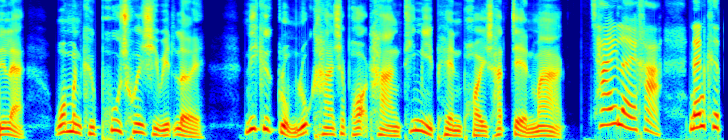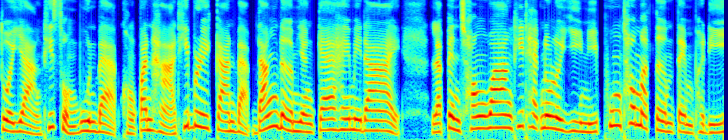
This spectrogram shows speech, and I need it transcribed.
นี่แหละ ว่ามันคือผู้ช่วยชีวิตเลย นี่คือกลุ่มลูกค้าเฉพาะทางที่มีเพนพอยชัดเจนมาก ใช่เลยค่ะ นั่นคือตัวอย่างที่สมบูรณ์แบบของปัญหาที่บริการแบบดั้งเดิมยังแก้ให้ไม่ได้ และเป็นช่องว่างที่เทคโนโลยีนี้พุ่งเข้ามาเติมเต็มพอดี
